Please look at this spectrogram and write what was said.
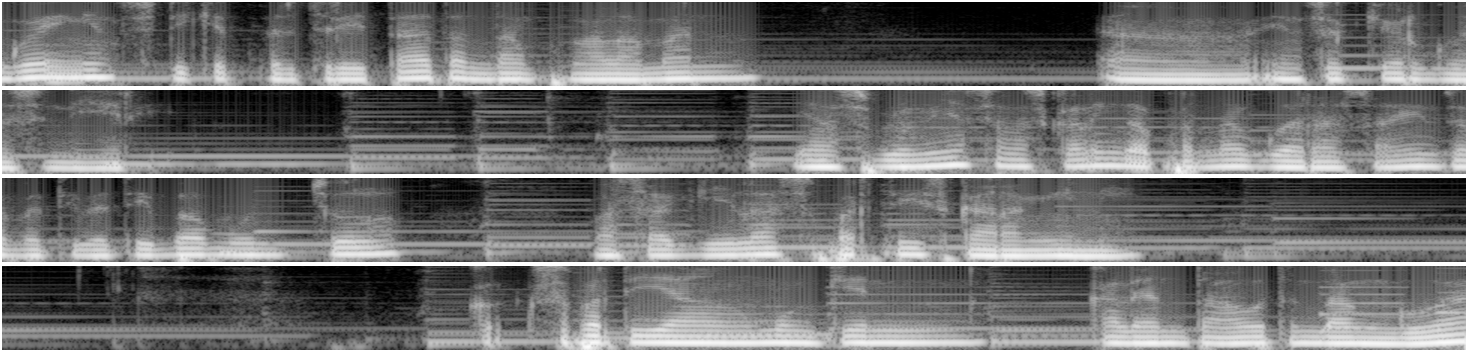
Gue ingin sedikit bercerita tentang pengalaman uh, insecure gue sendiri. Yang sebelumnya sama sekali gak pernah gue rasain sampai tiba-tiba muncul masa gila seperti sekarang ini seperti yang mungkin kalian tahu tentang gue,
